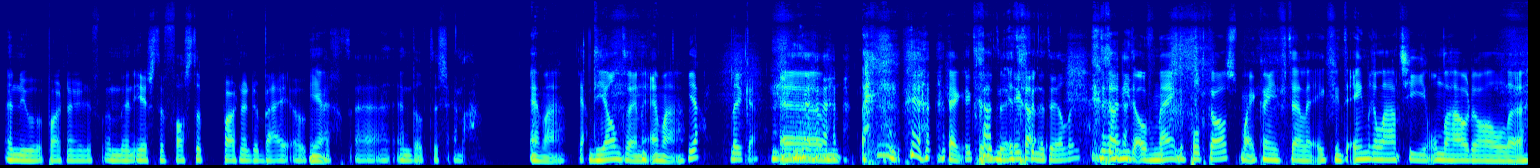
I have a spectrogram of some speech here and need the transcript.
een nieuwe partner. Mijn eerste vaste partner erbij ook Ja. echt. En dat is Emma. Emma. Ja. Diante en Emma. Leuk hè? Ehm, kijk, ik vind, gaat, het, ik gaat, vind het heel leuk. het gaat niet over mij in de podcast. Maar ik kan je vertellen, ik vind één relatie onderhouden al eh,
